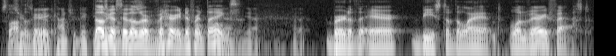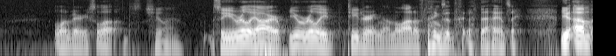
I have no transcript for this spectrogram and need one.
sloth are is very good. contradicting. I was gonna say those are very different things. Yeah, but Bird of the air, beast of the land. One very fast, one very slow. just chilling. So you really are you're really teetering on a lot of things with, with that answer. You, um,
